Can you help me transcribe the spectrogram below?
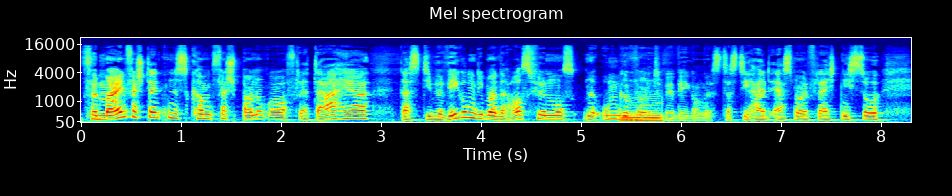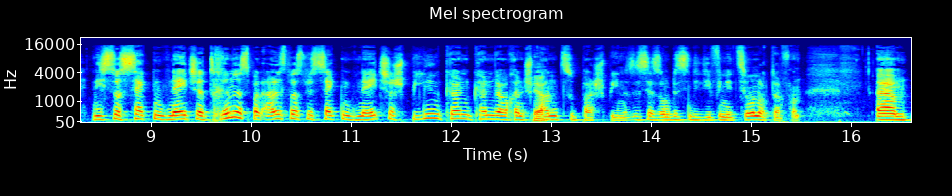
für mein Verständnis kommt Verspannung oft daher, dass die Bewegung, die man da ausführen muss, eine ungewöhnte mhm. Bewegung ist. Dass die halt erstmal vielleicht nicht so, nicht so Second Nature drin ist, weil alles, was wir Second Nature spielen können, können wir auch entspannt ja. super spielen. Das ist ja so ein bisschen die Definition auch davon. Ähm,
